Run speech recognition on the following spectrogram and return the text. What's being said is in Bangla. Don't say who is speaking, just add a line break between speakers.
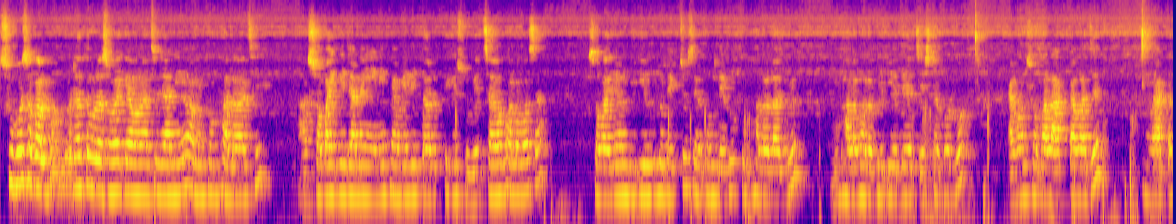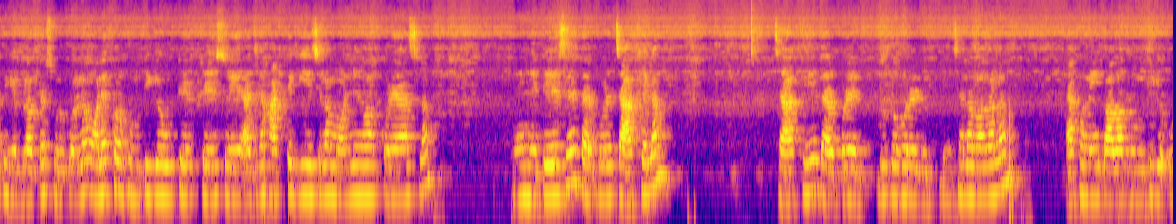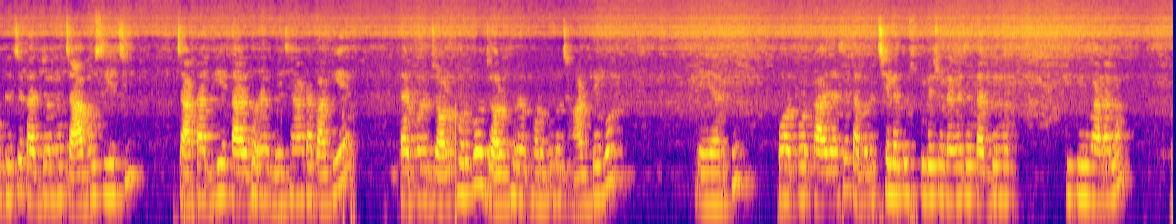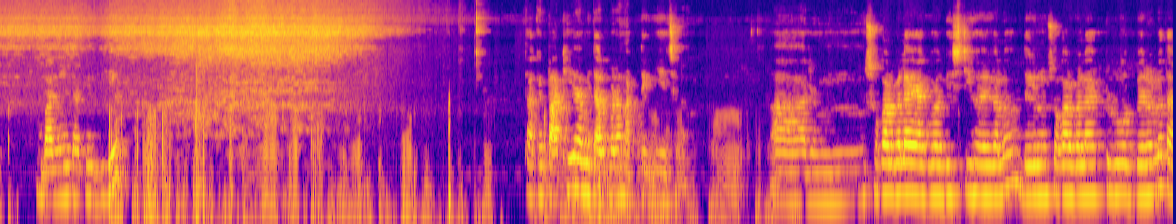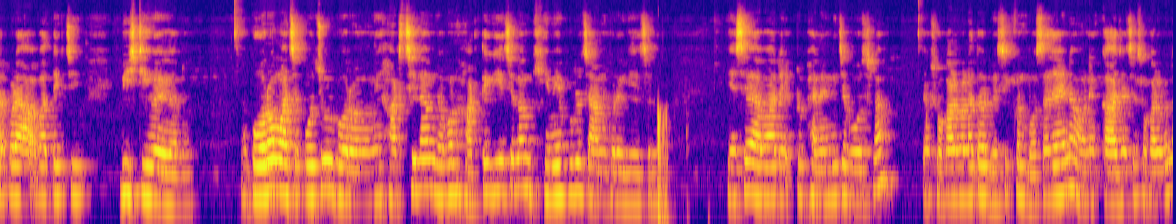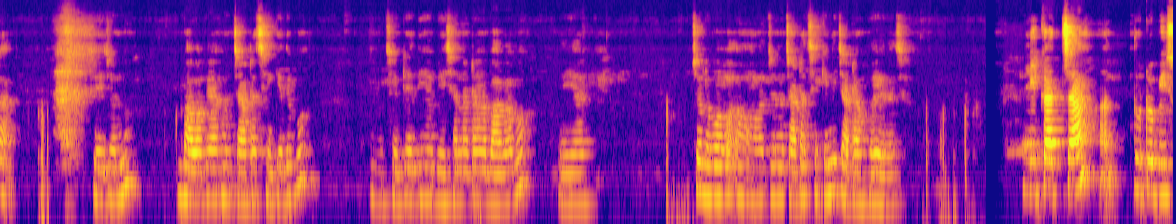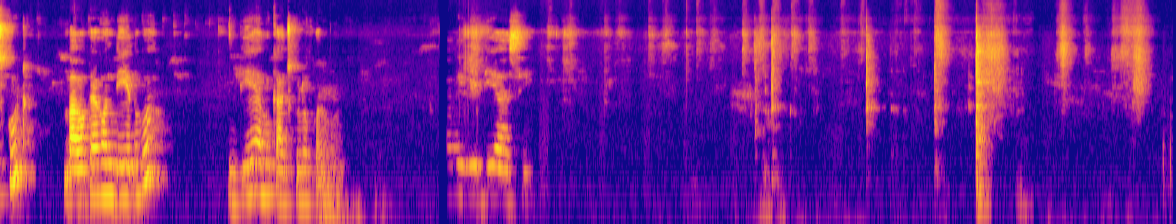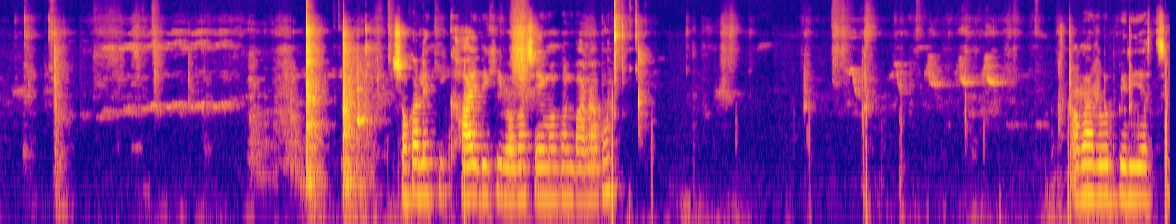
শুভ সকাল বন্ধুরা, তোমরা সবাই কেমন আছো জানিও, আমি খুব ভালো আছি। আর সবাইকে জানাই এনি ফ্যামিলির তরফ থেকে শুভেচ্ছা ও ভালোবাসা। সবাই যেমন ভিডিওগুলো দেখছ, সেরকম দেখো, খুব ভালো লাগবে। ভালো ভালো ভিডিও দেওয়ার চেষ্টা করব। এখন সকাল আটটা বাজে, আটটা থেকে ব্লগটা শুরু করলাম। অনেকক্ষণ ঘুম থেকে উঠে ফ্রেশ হয়ে আজকে হাঁটতে গিয়েছিলাম মর্নিং ওয়াক করে আসলাম। হেঁটে এসে তারপরে চা খেলাম। চা খেয়ে তারপরে দুটো ঘরে বিছানা বাগালাম। এখন এই বাবা ঘুম থেকে উঠেছে, তার জন্য চা বসিয়েছি। চাটা দিয়ে তার ঘরে বিছানাটা বাগিয়ে তারপরে জল ভরবো, জল ভরে ঘরগুলো ঝাড় দেবো। এই আর কি। পরপর কাজ আছে, তারপরে ছেলে তো স্কুলে চলে গেছে, তার জন্য টিফিন বানালাম। বানিয়ে তাকে দিয়ে তাকে পাঠিয়ে আমি তারপরে হাঁটতে গিয়েছিলাম। আর সকালবেলায় একবার বৃষ্টি হয়ে গেল। দেখলাম সকালবেলা একটু রোদ বেরোলো, তারপরে আবার দেখছি বৃষ্টি হয়ে গেল। গরম আছে, প্রচুর গরম। আমি হাঁটছিলাম, যখন হাঁটতে গিয়েছিলাম, ঘেমে পুরো চান করে গিয়েছিলাম এসে আবার একটু ফ্যানের নিচে বসলাম। তা সকালবেলা তো আর বেশিক্ষণ বসা যায় না, অনেক কাজ আছে সকালবেলা। সেই জন্য বাবাকে এখন চাটা ছেঁকে দেবো। ছেঁকে দিয়ে বিছানাটা বাগাবো। এই আর কি। চলো বাবা, আমার জন্য চাটা ছেঁকে নি, চাটা হয়ে গেছে। লিকার চা দুটো বিস্কুট বাবাকে এখন দিয়ে দেবো। দিয়ে আমি কাজগুলো করব। গিয়ে দিয়ে আসি। সকালে কি খাই দেখি বাবা, সেই মতন বানাবো। আবার রোদ বেরিয়ে যাচ্ছে।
